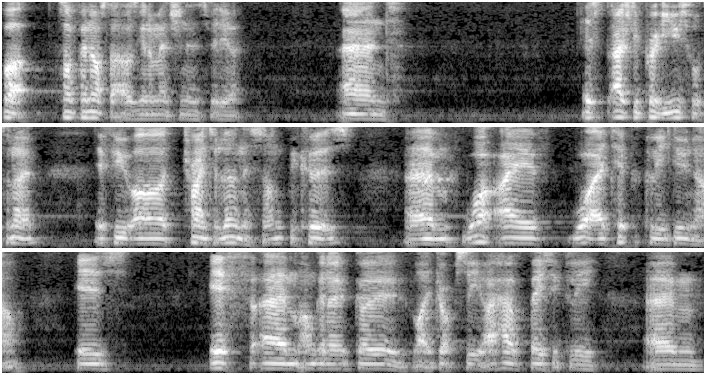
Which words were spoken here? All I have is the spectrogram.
but something else that I was going to mention in this video and it's actually pretty useful to know if you are trying to learn this song because um, what I've what I typically do now is if um, I'm gonna go like drop C, I have basically um,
